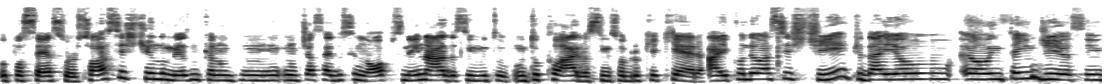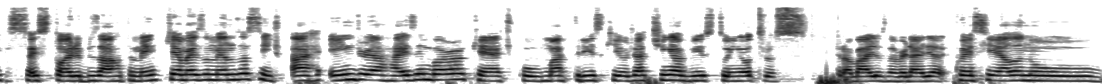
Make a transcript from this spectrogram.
o Possessor. Só assistindo mesmo, que eu não, não, não tinha saído sinopse, nem nada, assim, muito, muito claro, assim, assim, sobre o que que era. Aí quando eu assisti, que daí eu, eu entendi, assim, essa história bizarra também, que é mais ou menos assim, tipo, a Andrea Heisenberg, que é, tipo, uma atriz que eu já tinha visto em outros trabalhos, na verdade, conheci ela no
